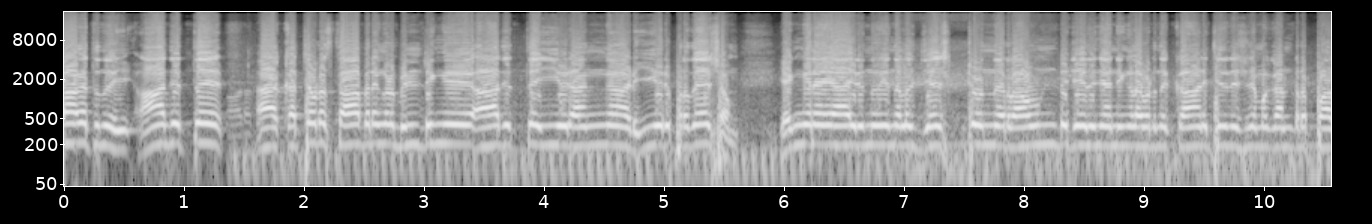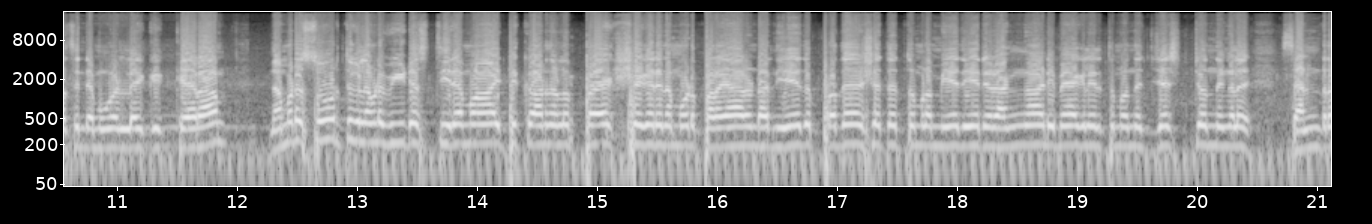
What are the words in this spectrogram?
ഭാഗത്ത് നിന്ന് ആദ്യത്തെ കച്ചവട സ്ഥാപനങ്ങൾ ബിൽഡിങ് ആദ്യത്തെ ഈ ഒരു അങ്ങാടി ഈ ഒരു പ്രദേശം എങ്ങനെയായിരുന്നു എന്നുള്ളത് ജസ്റ്റ് ഒന്ന് റൗണ്ട് ചെയ്ത് ഞാൻ നിങ്ങളെ അവിടെ നിന്ന് കാണിച്ചതിന് ശേഷം നമുക്ക് അണ്ടർപാസിന്റെ മുകളിലേക്ക് കയറാം. നമ്മുടെ സുഹൃത്തുക്കൾ നമ്മുടെ വീഡിയോ സ്ഥിരമായിട്ട് കാണുന്ന പ്രേക്ഷകർ നമ്മോട് പറയാറുണ്ടായിരുന്നു ഏത് പ്രദേശത്തെത്തുമ്പോഴും ഏത് ഏരിയ ഒരു അങ്ങാടി മേഖലയിൽ എത്തുമ്പോഴും ജസ്റ്റ് ഒന്ന് നിങ്ങൾ സെന്റർ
